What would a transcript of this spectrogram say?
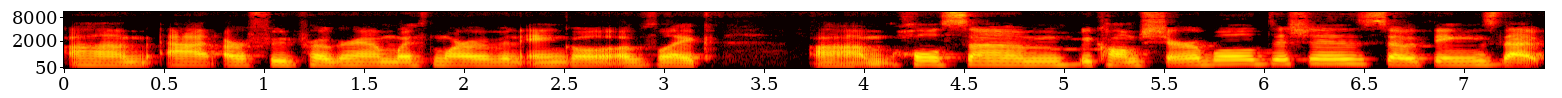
um, at our food program with more of an angle of like um, wholesome, we call them shareable dishes. So things that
